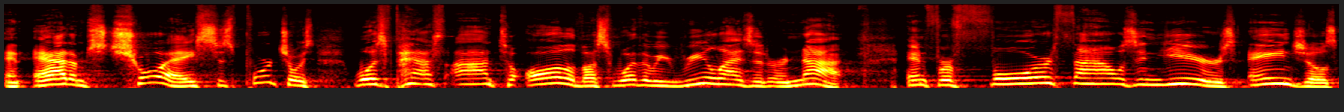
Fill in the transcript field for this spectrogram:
And Adam's choice, his poor choice, was passed on to all of us, whether we realize it or not. And for 4,000 years, angels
